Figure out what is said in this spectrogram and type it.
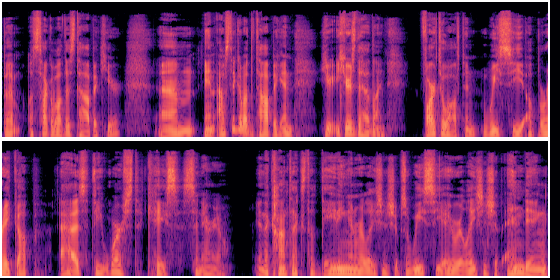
But let's talk about this topic here. Um, and I was thinking about the topic, and here, here's the headline Far too often, we see a breakup as the worst case scenario. In the context of dating and relationships, we see a relationship ending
